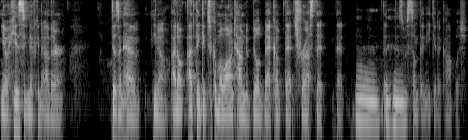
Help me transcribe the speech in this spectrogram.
you know, his significant other doesn't have, you know, I don't, I think it took him a long time to build back up that trust that, that, mm-hmm. that this was something he could accomplish.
